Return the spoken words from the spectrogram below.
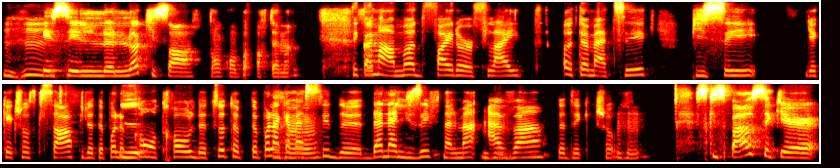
Mm-hmm. Et c'est le là qui sort ton comportement. C'est comme en mode fight or flight automatique, puis c'est il y a quelque chose qui sort, puis là, tu n'as pas le, contrôle de ça, tu n'as pas la uh-huh. capacité d'analyser finalement mm-hmm. avant de dire quelque chose. Mm-hmm. Ce qui se passe, c'est que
